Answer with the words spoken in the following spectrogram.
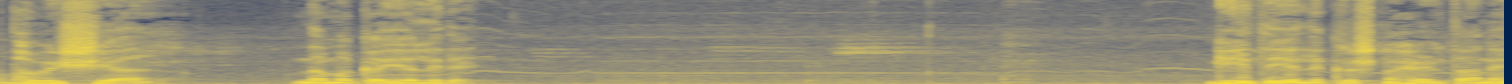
ಭವಿಷ್ಯ ನಮ್ಮ ಕೈಯಲ್ಲಿದೆ. ಗೀತೆಯಲ್ಲಿ ಕೃಷ್ಣ ಹೇಳ್ತಾನೆ,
